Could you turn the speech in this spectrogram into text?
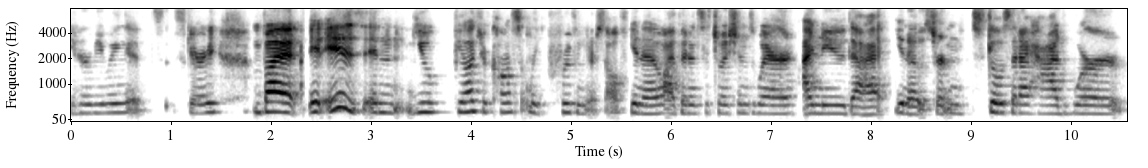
interviewing. It's scary, but it is. And you feel like you're constantly proving yourself. You know, I've been in situations where I knew that, you know, certain skills that I had were,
